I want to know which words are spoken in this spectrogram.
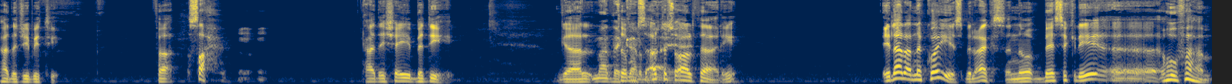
هذا GPT. فصح. هذا شيء بديهي. قال ما ثم سألته سؤال ثاني. إيه لا لا انه كويس بالعكس إنه basically آه هو فهم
